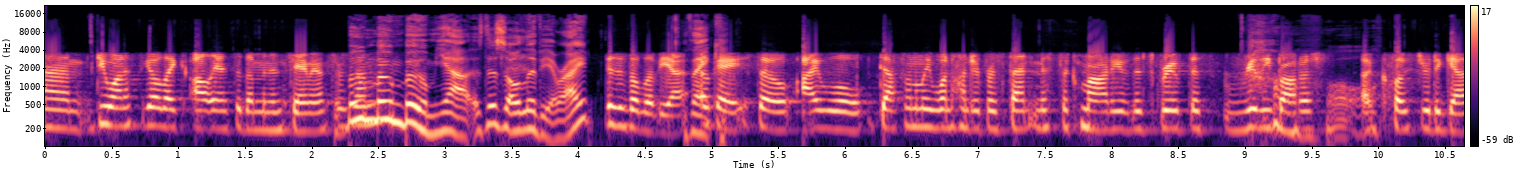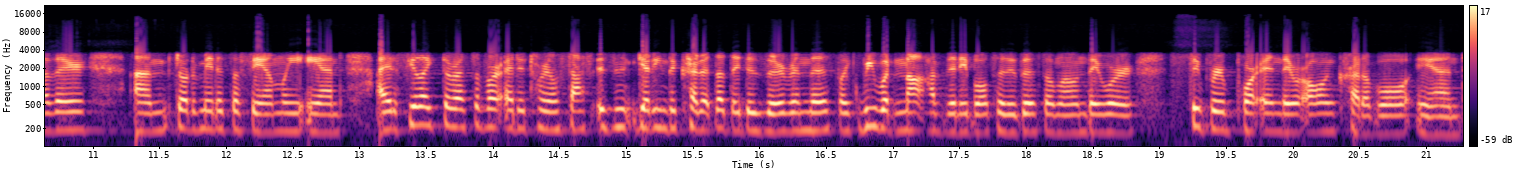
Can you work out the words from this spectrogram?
Um, do you want us to go like I'll answer them and then Sam answers Boom, them? boom, boom. boom. Yeah, this is Olivia, right? This is Olivia. Thank okay, so I will definitely 100% miss the camaraderie of this group. This really brought us uh, closer together, um, sort of made us a family, and I feel like the rest of our editorial staff isn't getting the credit that they deserve in this. Like, we would not have been able to do this alone. They were super important. They were all incredible and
